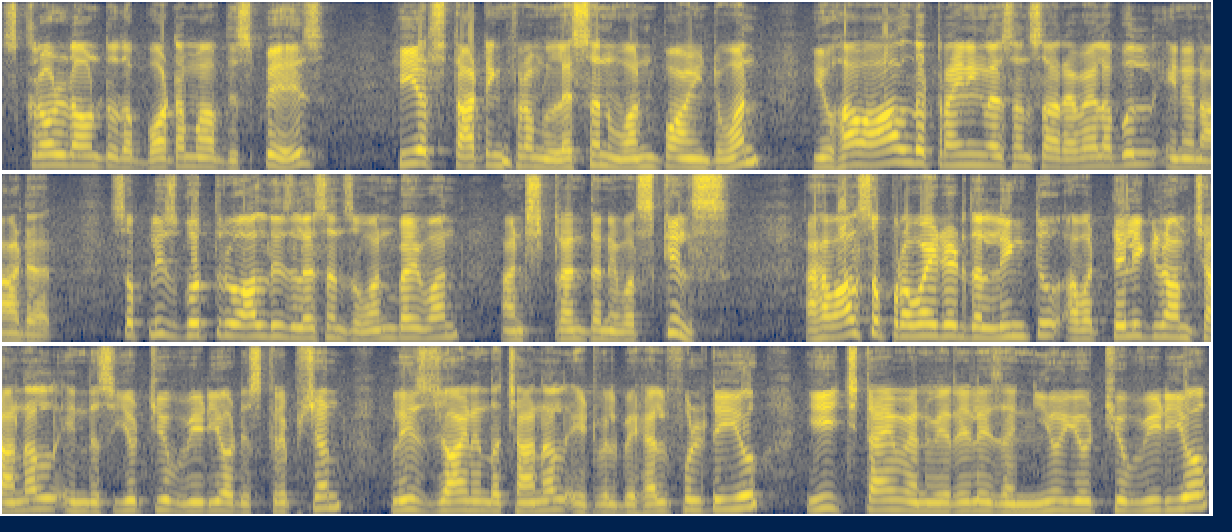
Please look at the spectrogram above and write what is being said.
scroll down to the bottom of this page. Here starting from lesson 1.1, you have all the training lessons are available in an order. So please go through all these lessons one by one and strengthen your skills. I have also provided the link to our Telegram channel in this YouTube video description. Please join in the channel. It will be helpful to you. Each time when we release a new YouTube video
